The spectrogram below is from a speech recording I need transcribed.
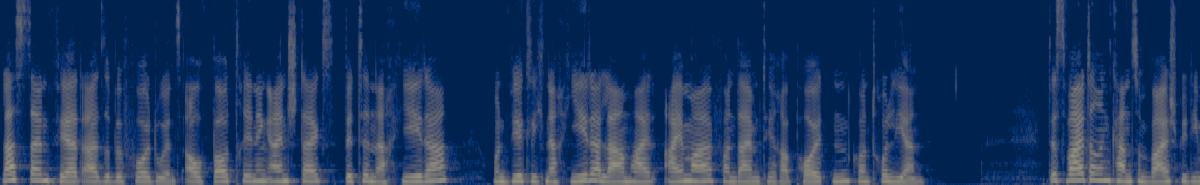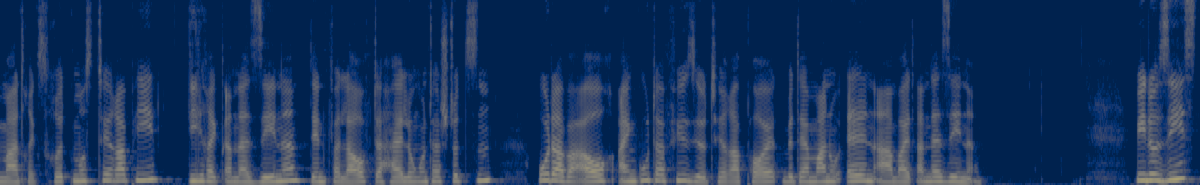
Lass dein Pferd also, bevor du ins Aufbautraining einsteigst, bitte nach jeder und wirklich nach jeder Lahmheit einmal von deinem Therapeuten kontrollieren. Des Weiteren kann zum Beispiel die Matrix-Rhythmus-Therapie direkt an der Sehne den Verlauf der Heilung unterstützen oder aber auch ein guter Physiotherapeut mit der manuellen Arbeit an der Sehne. Wie du siehst,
